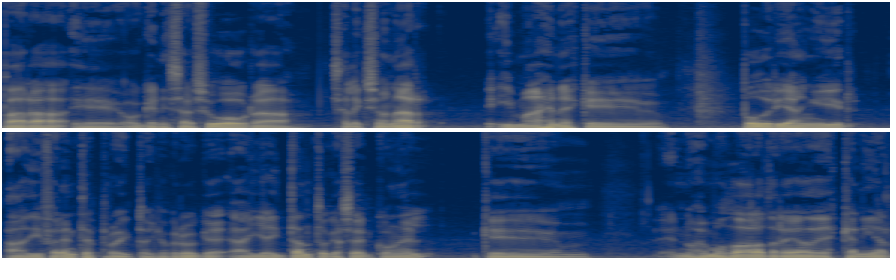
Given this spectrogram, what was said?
para eh, organizar su obra, seleccionar imágenes que podrían ir a diferentes proyectos. Yo creo que ahí hay tanto que hacer con él que mm, nos hemos dado la tarea de escanear,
